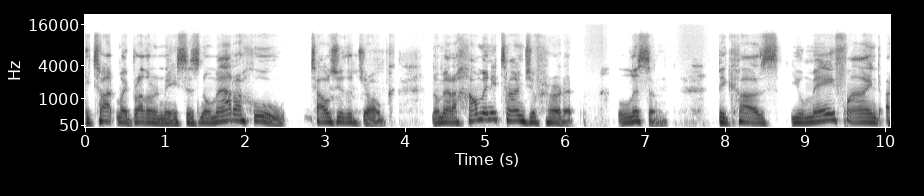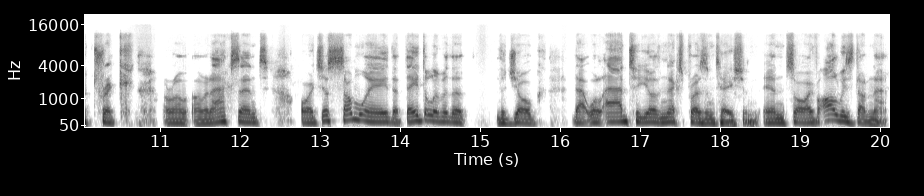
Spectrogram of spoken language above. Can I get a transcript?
he taught my brother and me, he says, no matter who tells you the joke, no matter how many times you've heard it, listen because you may find a trick or, a, or, an accent or just some way that they deliver the the joke that will add to your next presentation. And so I've always done that.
